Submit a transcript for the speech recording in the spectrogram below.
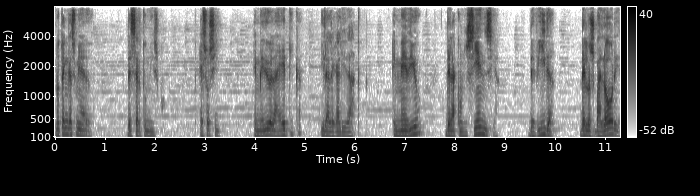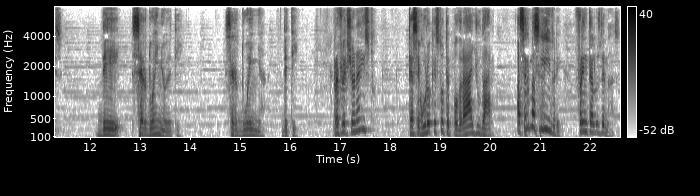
no tengas miedo de ser tú mismo. Eso sí, en medio de la ética y la legalidad, en medio de la conciencia de vida, de los valores, de ser dueño de ti, ser dueña de ti. Reflexiona esto. Te aseguro que esto te podrá ayudar a ser más libre frente a los demás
